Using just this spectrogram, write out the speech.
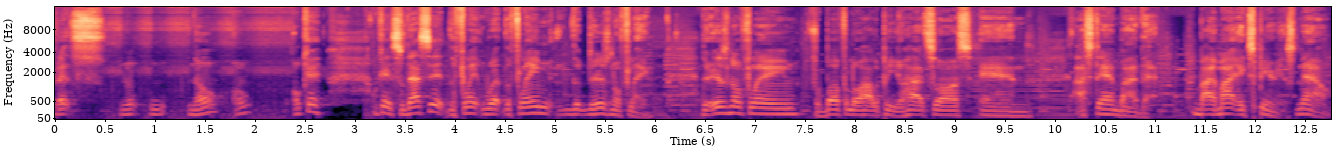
Let's no. Oh, okay, okay. So that's it. The flame. What the flame? The, there's no flame. There is no flame for buffalo jalapeno hot sauce, and I stand by that. By my experience. Now,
